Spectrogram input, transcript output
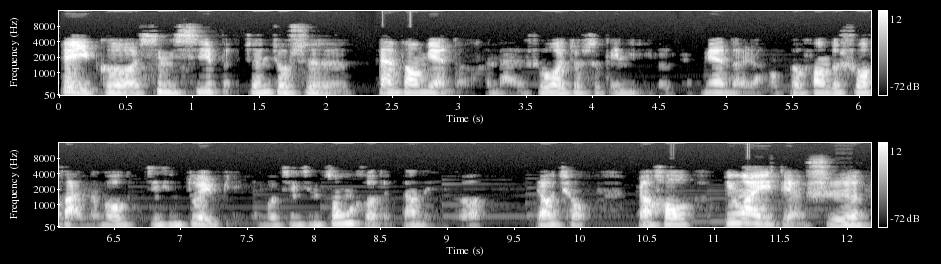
这一个信息本身就是单方面的，很难说就是给你一个全。面的，然后各方的说法能够进行对比，能够进行综合的这样的一个要求。然后另外一点是，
